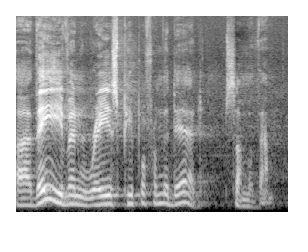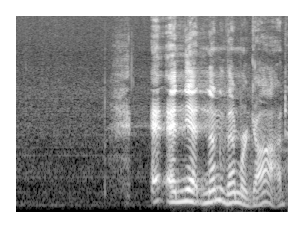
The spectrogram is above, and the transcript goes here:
Uh, they even raised people from the dead, some of them. And yet, none of them are God.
